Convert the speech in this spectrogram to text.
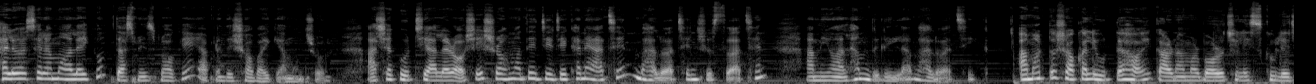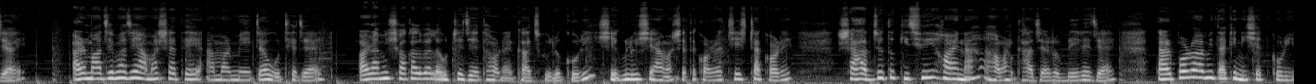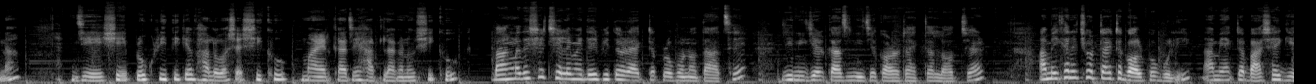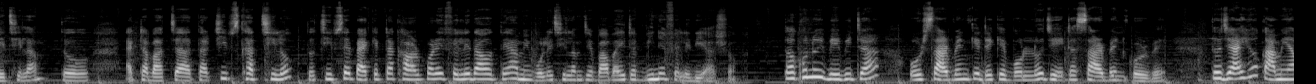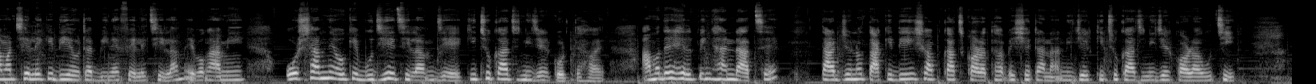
Hello, আসসালামু আলাইকুম। তাসমিস ব্লগে আপনাদের সবাইকে আমন্ত্রণ। আশা করছি আল্লাহর অশেষ রহমতে যে যেখানে আছেন, ভালো আছেন, সুস্থ আছেন, আমিও আলহামদুলিল্লাহ ভালো আছি। আমার তো সকালে উঠতে হয়, কারণ আমার বড় ছেলে স্কুলে যায়। আর মাঝে মাঝে আমার সাথে আমার মেয়েটাও উঠে যায়। আর আমি সকালবেলা উঠে যে ধরনের কাজগুলো করি, সেগুলোই সে আমার সাথে করার চেষ্টা করে। সাহায্য তো কিছুই হয় না, আমার কাজ আরও বেড়ে যায়। তারপরও আমি তাকে নিষেধ করি না যে সে প্রকৃতিকে ভালোবাসা শিখুক, মায়ের কাজে হাত লাগানো শিখুক। বাংলাদেশের ছেলেমেয়েদের ভিতরে একটা প্রবণতা আছে যে নিজের কাজ নিজে করাটা একটা লজ্জার। আমি এখানে ছোট্ট একটা গল্প বলি। আমি একটা বাসায় গিয়েছিলাম, তো একটা বাচ্চা তার চিপস খাচ্ছিল। তো চিপসের প্যাকেটটা খাওয়ার পরে ফেলে দেওয়াতে আমি বলেছিলাম যে, বাবা, এটা বিনে ফেলে দিয়ে আসো। তখন ওই বেবিটা ওর সার্ভেন্টকে ডেকে বলল যে এটা সার্ভেন্ট করবে। তো যাই হোক, আমি আমার ছেলেকে দিয়ে ওটা বিনে ফেলেছিলাম এবং আমি ওর সামনে ওকে বুঝিয়েছিলাম যে কিছু কাজ নিজের করতে হয়। আমাদের হেল্পিং হ্যান্ড আছে, তার জন্য তাকে দিয়েই সব কাজ করাতে হবে, সেটা না। নিজের কিছু কাজ নিজের করা উচিত,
